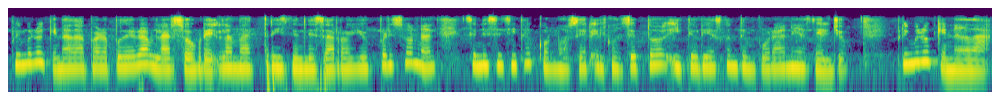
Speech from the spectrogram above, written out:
Primero que nada, para poder hablar sobre la matriz del desarrollo personal, se necesita conocer el concepto y teorías contemporáneas del yo. Primero que nada,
